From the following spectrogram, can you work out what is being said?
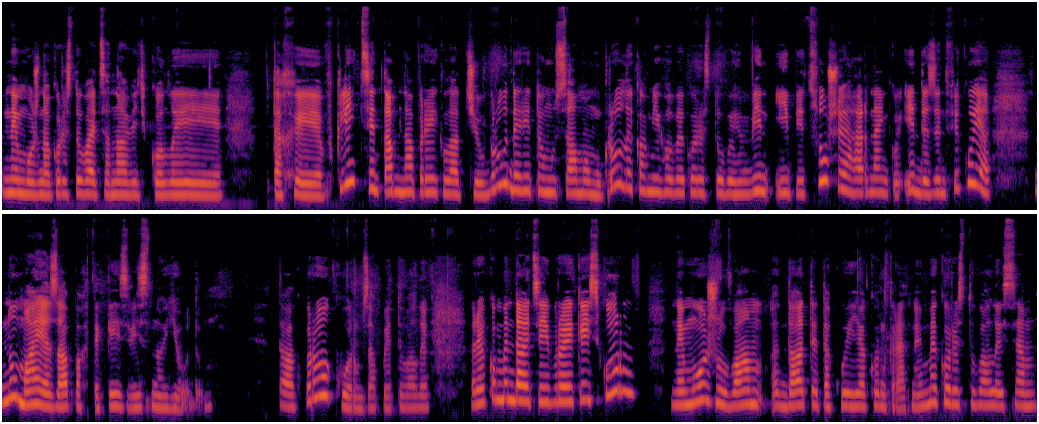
Ним можна користуватися навіть коли птахи в клітці, там, наприклад, чи в брудері, тому самому кроликам його використовуємо. Він і підсушує гарненько, і дезінфікує. Ну, має запах такий, звісно, йоду. Так, про корм запитували. Рекомендації про якийсь корм не можу вам дати такої, як конкретної. Ми користувалися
